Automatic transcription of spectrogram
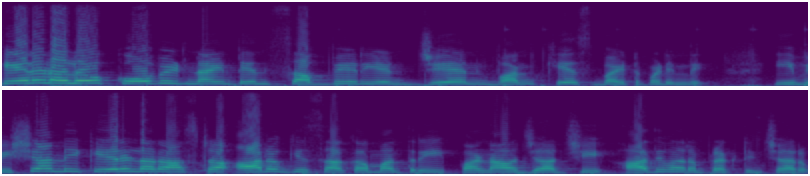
కేరళలో Covid nineteen sub variant JN one case బయటపడింది. ఈ విషయాన్ని కేరళ రాష్ట్ర ఆరోగ్య శాఖ మంత్రి పణా జార్జీ ఆదివారం ప్రకటించారు.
